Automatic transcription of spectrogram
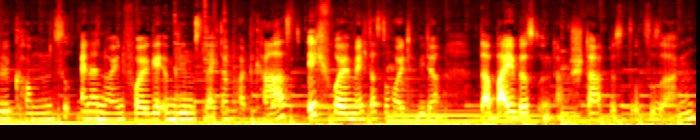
willkommen zu einer neuen Folge im Lebensleichter Podcast. Ich freue mich, dass du heute wieder dabei bist und am Start bist sozusagen.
